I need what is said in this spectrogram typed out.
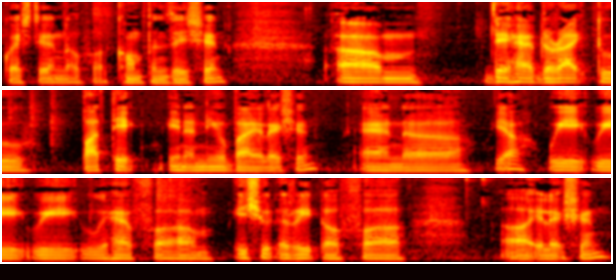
question of uh, compensation. Um, they have the right to partake in a new by-election, and uh, yeah, we we we we have um, issued a writ of uh, uh election,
